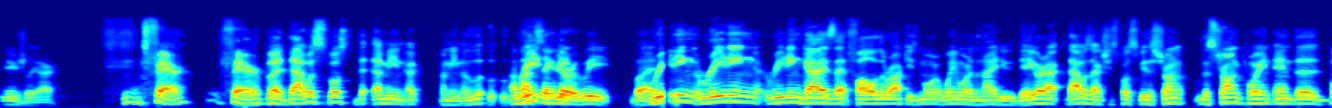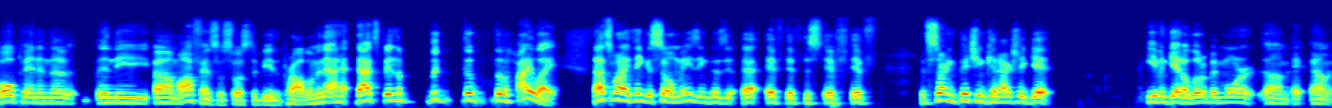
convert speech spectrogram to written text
usually are. Fair, fair, but that was supposed. To, I mean, uh, I mean, I'm not saying they're elite, but reading, reading, reading guys that follow the Rockies more, way more than I do. They are that was actually supposed to be the strong, the strong point, and the bullpen and the in the um, offense was supposed to be the problem, and that that's been the the the, the highlight. That's what I think is so amazing because uh, if if this if if if starting pitching can actually get even get a little bit more um, uh,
